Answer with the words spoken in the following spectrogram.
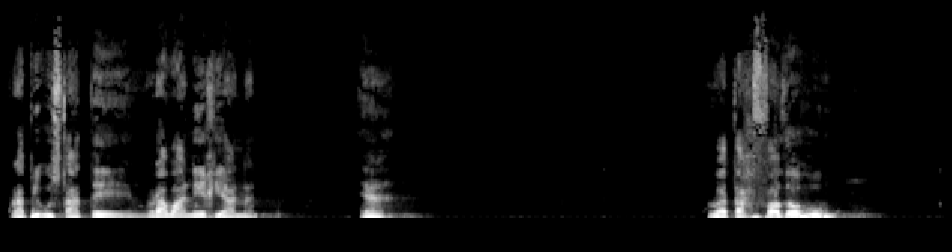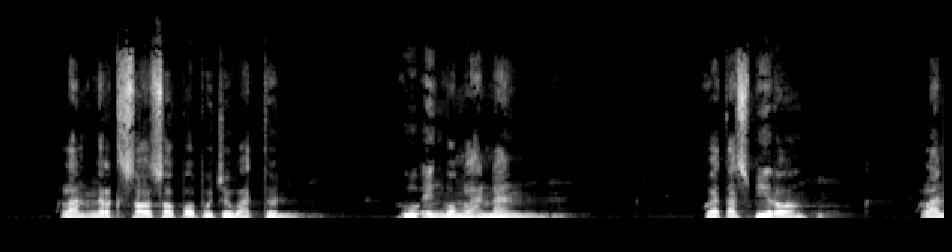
Rabi ustate rawani khianat. Ya. Wa tahfadhuhu lan ngreksa sapa bojo wadon. Hu ing wong lanang. Wa lan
